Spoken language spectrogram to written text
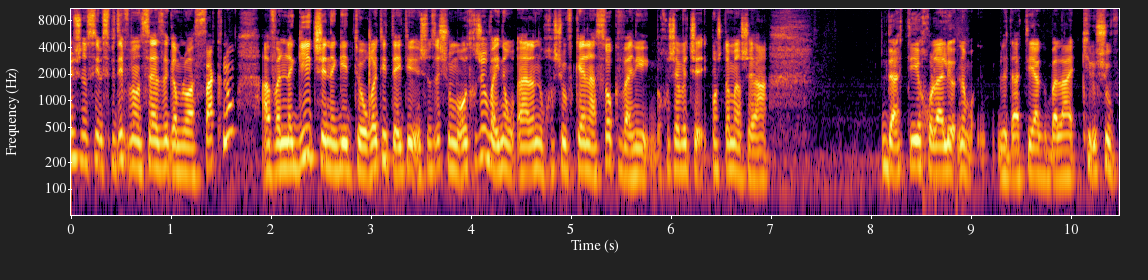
יש נושאים ספציפיים בנושא הזה גם לא עסקנו, אבל נגיד שנגיד תאורטית הייתי, יש נושא שהוא מאוד חשוב, והיינו, היה לנו חשוב כן לעסוק, ואני חושבת שכמו שאתה אומר, שה... דעתי יכולה להיות, למרות- לדעתי הגבלה, כאילו שוב,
